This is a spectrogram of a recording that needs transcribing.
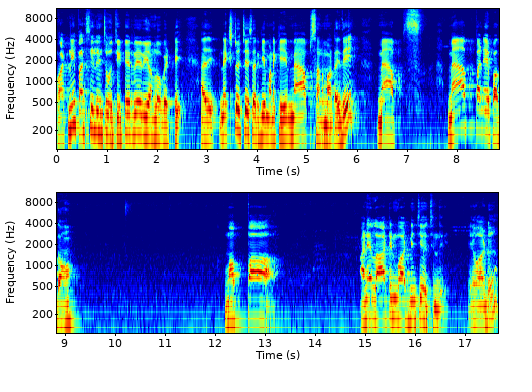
వాటిని పరిశీలించవచ్చు ఈ టెర్రేరియంలో పెట్టి. అది నెక్స్ట్ వచ్చేసరికి మనకి మ్యాప్స్ అన్నమాట. ఇది మ్యాప్స్. మ్యాప్ అనే పదం. మప్ప అనే లాటిన్ వర్డ్ నుంచి వచ్చింది. ఏ వర్డ్?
